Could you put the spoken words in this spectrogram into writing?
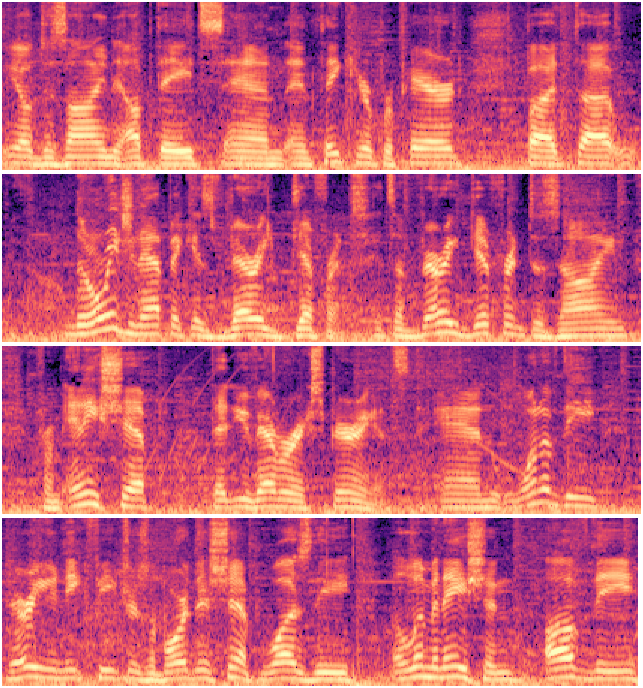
you know design updates and and think you're prepared but uh, the Norwegian Epic is very different. It's a very different design from any ship that you've ever experienced. And one of the very unique features aboard this ship was the elimination of the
